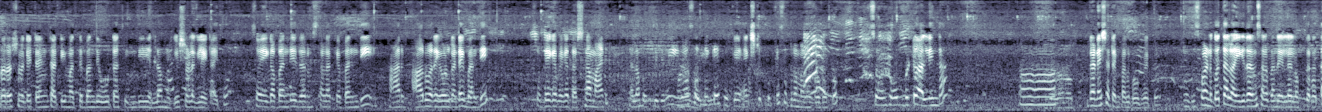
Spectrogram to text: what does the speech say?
ಬರೋಷ್ಟೊಳಗೆ ಟೆನ್ ತರ್ಟಿ ಮತ್ತೆ ಬಂದು ಊಟ ತಿಂಡಿ ಎಲ್ಲ ಮುಗಿಸೋಳಗೆ ಲೇಟ್ ಆಯಿತು. ಸೊ ಈಗ ಬಂದು ಧರ್ಮಸ್ಥಳಕ್ಕೆ ಬಂದು ಆರು ಆರೂವರೆ ಏಳು ಗಂಟೆಗೆ ಬಂದು ಸೊ ಬೇಗ ಬೇಗ ದರ್ಶನ ಮಾಡಿ ಎಲ್ಲ ಹೋಗ್ತಿದ್ದೀವಿ. ಈಗ ಸದ್ಯಕ್ಕೆ ಕುಕ್ಕೆ ನೆಕ್ಸ್ಟ್ ಕುಕ್ಕೆ ಸುಬ್ರಹ್ಮಣ್ಯಕ್ಕೆ ಹೋಗಬೇಕು. ಸೊ ಹೋಗ್ಬಿಟ್ಟು ಅಲ್ಲಿಂದ ಗಣೇಶ ಟೆಂಪಲ್ಗೆ ಹೋಗ್ಬೇಕು. ಮುಗಿಸ್ಕೊಂಡು ಗೊತ್ತಲ್ವಾ? ಈಗ ಧರ್ಮಸ್ಥಳ ಬಂದ್ರೆ ಎಲ್ಲೆಲ್ಲಿ ಹೋಗ್ತಾರತ್ತ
